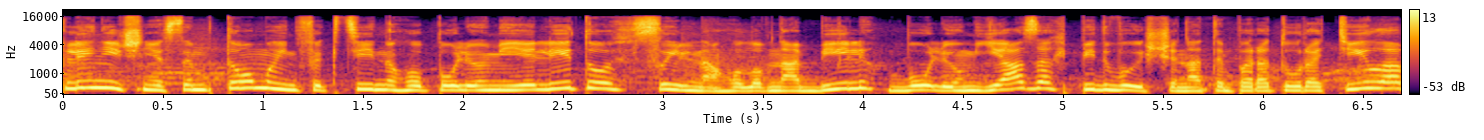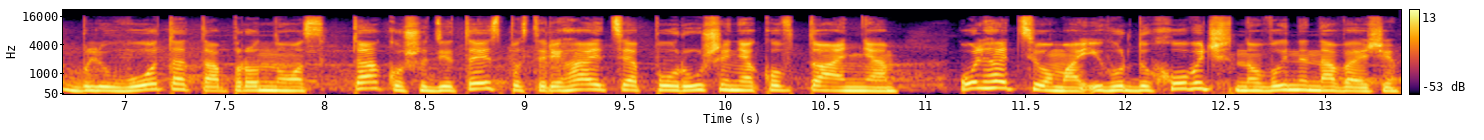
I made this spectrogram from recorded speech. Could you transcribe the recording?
Клінічні симптоми інфекційного поліомієліту – сильна головна біль, болі у м'язах, підвищена температура тіла, блювота та пронос. Також у дітей спостерігається порушення ковтання. Ольга Цьома, Ігор Духович. Новини на вежі.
